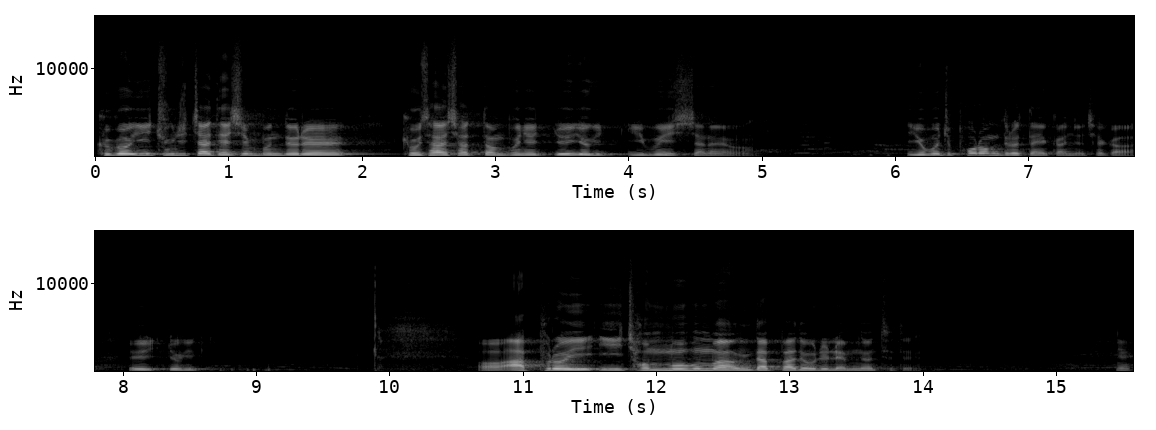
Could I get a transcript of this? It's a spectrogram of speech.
그거 이 중직자 되신 분들을 교사하셨던 분이 여기, 이분이시잖아요. 이번 주 포럼 들었다니까요. 제가 여기 어, 앞으로 이, 이 전무후무한 응답받은 우리 렘넌트들 예.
